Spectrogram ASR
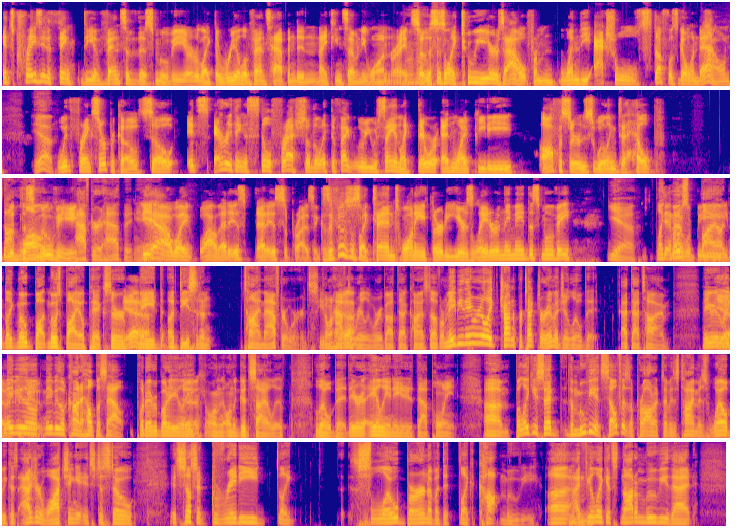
it's crazy to think the events of this movie or like the real events happened in 1971, right? So Mhm. this is only two years out from when the actual stuff was going down Yeah, with Frank Serpico. So it's everything is still fresh. So the like the fact where you were saying like there were NYPD officers willing to help not with this movie. after it happened. Yeah. Yeah, I'm like, wow, that is that is surprising. Because if it was just like 10, 20, 30 years later and they made this movie, yeah. Like Then most would bio, like mo- most biopics are Yeah. made a decent time afterwards. You don't have Yeah. to really worry about that kind of stuff. Or maybe they were like trying to protect their image a little bit at that time. Maybe Yeah, like maybe they'll maybe they'll kind of help us out, put everybody Yeah. like on on the good side a little bit. They were alienated at that point. Um, but like you said, the movie itself is a product of its time as well because as you're watching it, it's just so it's such a gritty like slow burn of a like a cop movie. Uh, I Mhm. feel like it's not a movie that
